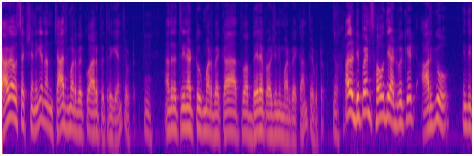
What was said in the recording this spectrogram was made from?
ಯಾವ್ಯಾವ ಸೆಕ್ಷನಿಗೆ ನಾನು ಚಾರ್ಜ್ ಮಾಡಬೇಕು ಆರೋಪಿತರಿಗೆ ಅಂತ ಹೇಳ್ಬಿಟ್ಟು. ಅಂದರೆ ತ್ರೀ ನಾಟ್ ಟೂಗೆ ಮಾಡಬೇಕಾ ಅಥವಾ ಬೇರೆ ಪ್ರಾವಿಷನಿಗೆ ಮಾಡಬೇಕಾ ಅಂತ ಹೇಳ್ಬಿಟ್ಟು. ಅದು depends how the advocate argue in the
